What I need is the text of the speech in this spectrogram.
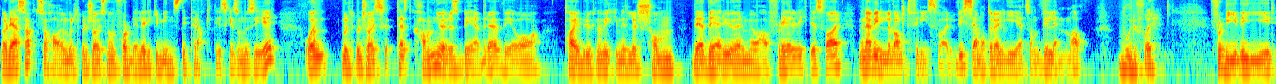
Når det er sagt, så har jo multiple choice noen fordeler, ikke minst de praktiske, som du sier. Og en multiple choice-test kan gjøres bedre ved å ta i bruk noen virkemidler som det dere gjør med å ha flere riktige svar, men jeg ville valgt frisvar hvis jeg måtte velge i et sånt dilemma. Hvorfor? Fordi det gir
